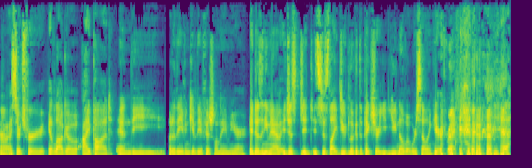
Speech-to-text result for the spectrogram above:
Uh, Hmm. I searched for Elago iPod and the what do they even give the official name here? It doesn't even have. It just it, it's just like, dude, look at the picture. You, you know what we're selling here, Right. Yeah,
